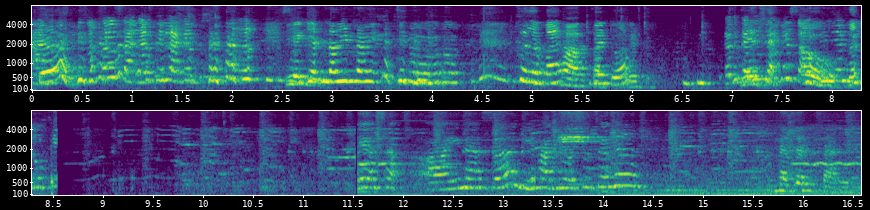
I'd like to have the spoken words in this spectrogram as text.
सांगायचं नाही लागत एक एक नवीन नवीन. चला बाय हा, भेटू हा. भेटू. कधी कधी सगळे साऊथ इंडियन लोक हे असं आईने असं आहे ना नजर चालेल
